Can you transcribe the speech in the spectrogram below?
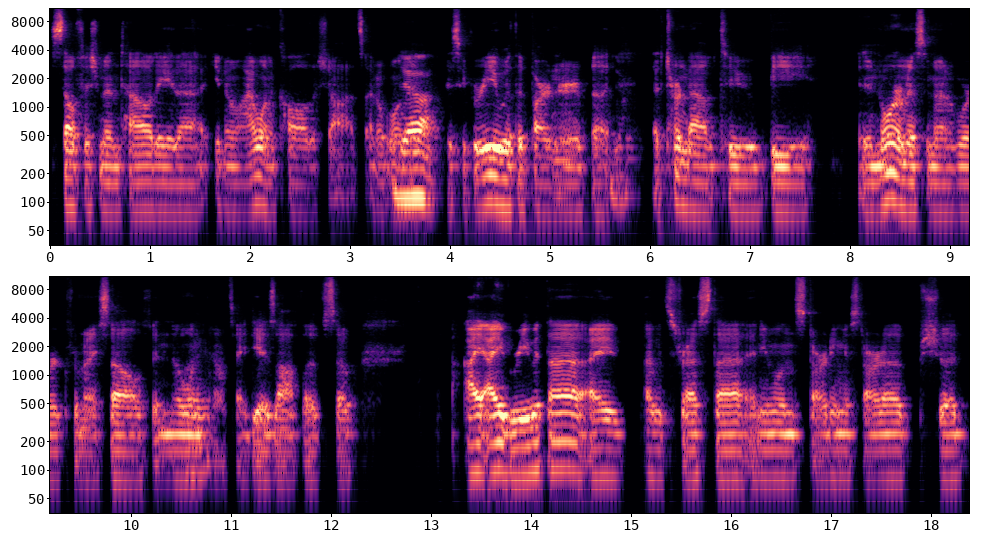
selfish mentality that you know I want to call the shots. I don't want yeah. to disagree with a partner, but yeah. it turned out to be an enormous amount of work for myself, and no one bounce ideas off of. So I, I agree with that. I I would stress that anyone starting a startup should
